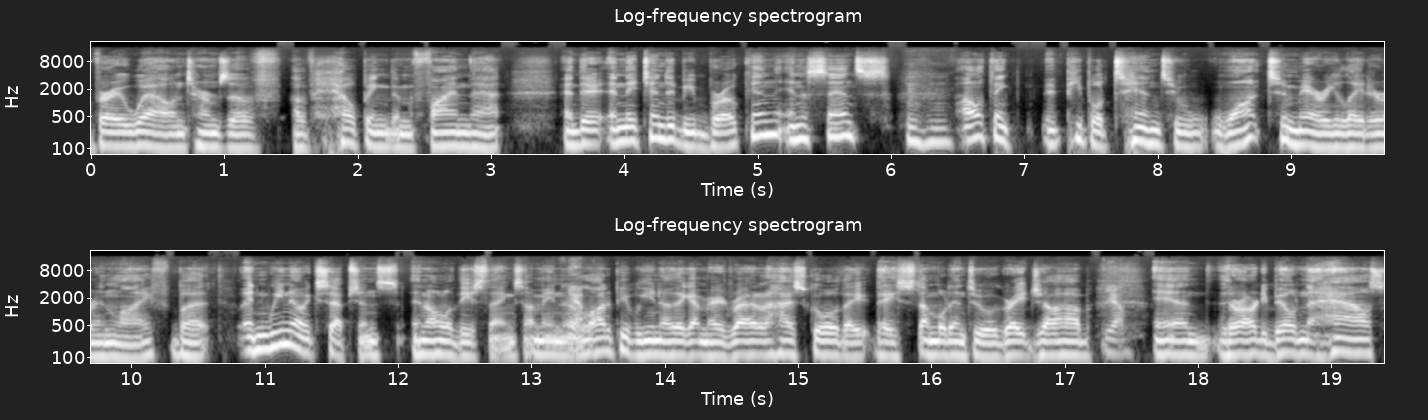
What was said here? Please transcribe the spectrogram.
very well in terms of, of helping them find that. And they and they tend to be broken in a sense. Mm-hmm. I don't think people tend to want to marry later in life, but and we know exceptions in all of these things. I mean, Yeah. a lot of people you know they got married right out of high school. They they stumbled into a great job, Yeah. and they're already building a house.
